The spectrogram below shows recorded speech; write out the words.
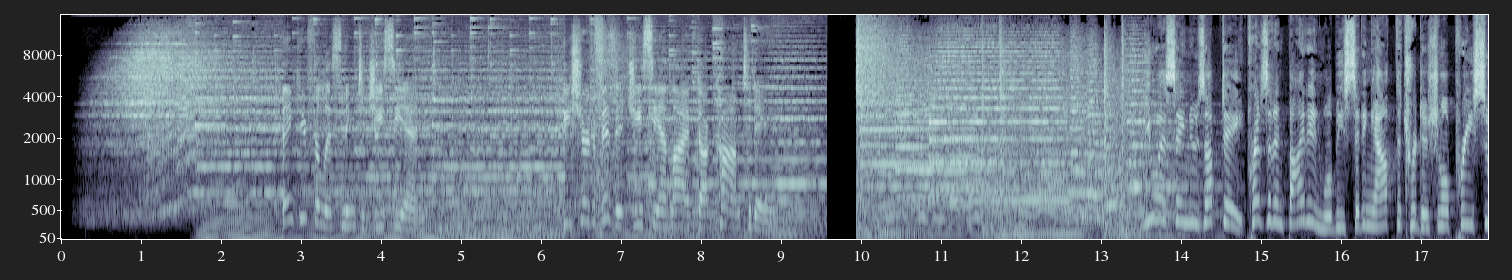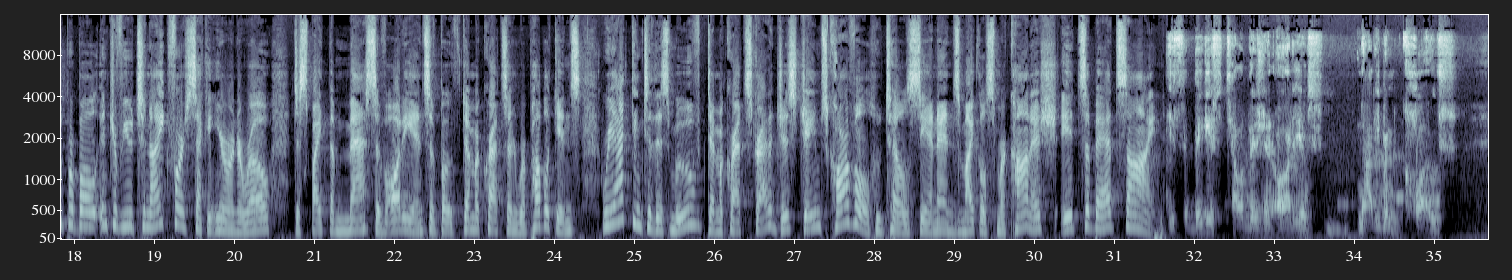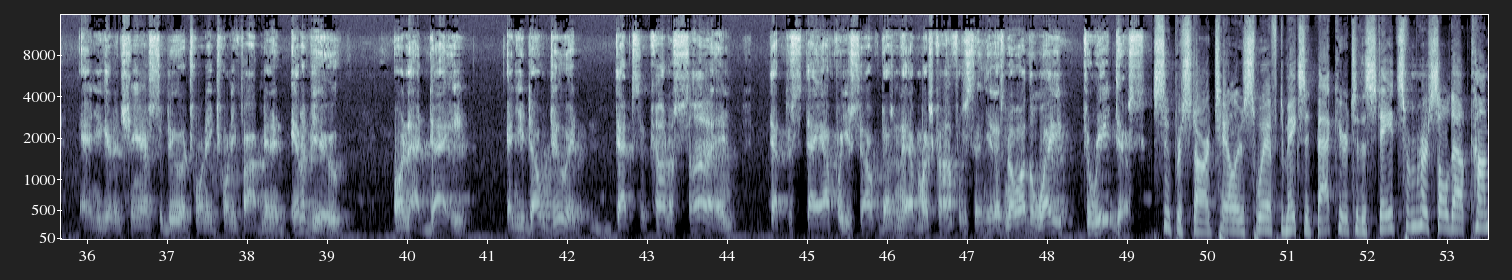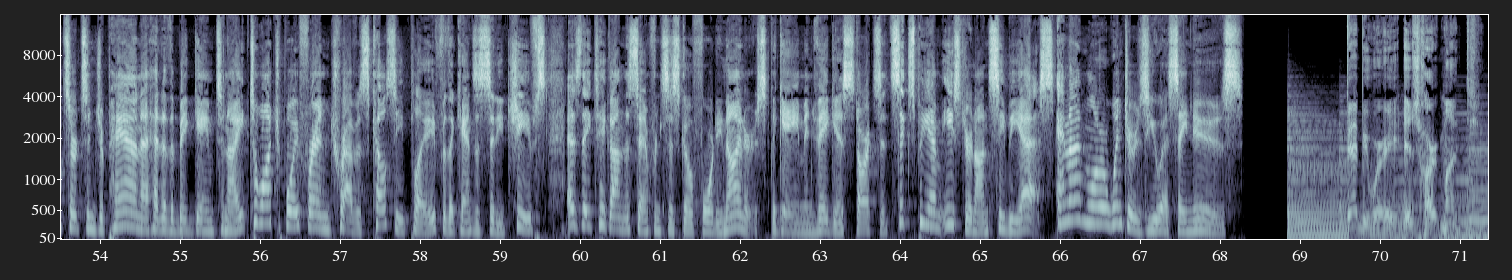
Thank you for listening to GCN. Be sure to visit GCNlive.com today. USA News Update. President Biden will be sitting out the traditional pre Super Bowl interview tonight for a second year in a row, despite the massive audience of both Democrats and Republicans. Reacting to this move, Democrat strategist James Carville, who tells CNN's Michael Smerconish it's a bad sign. It's the biggest television audience, not even close, and you get a chance to do a 20, 25 minute interview on that day and you don't do it, that's a kind of sign that the staff or yourself doesn't have much confidence in you. There's no other way to read this. Superstar Taylor Swift makes it back here to the States from her sold out concerts in Japan ahead of the big game tonight to watch boyfriend Travis Kelce play for the Kansas City Chiefs as they take on the San Francisco 49ers. The game in Vegas starts at 6 p.m. Eastern on CBS. And I'm Laura Winters, USA News. February is Heart Month,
